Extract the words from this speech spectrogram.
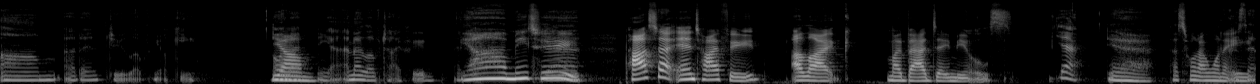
Um, and I do love gnocchi. Oh, and I- Yum. yeah, and I love Thai food. I think. Yeah, me too. Yeah. Pasta and Thai food are like my bad day meals. Yeah, Yeah, that's what I want to 'cause eat. they're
